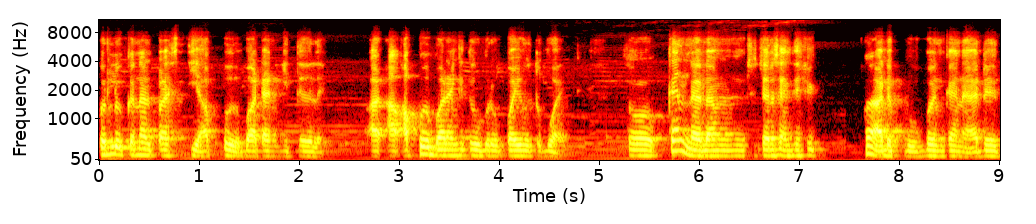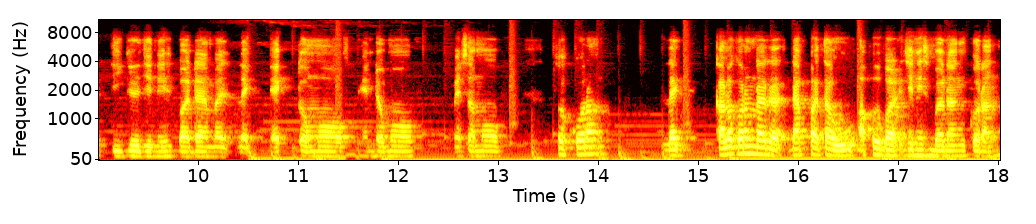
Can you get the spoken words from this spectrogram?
perlu kenal pasti apa badan kita like apa barang kita berupaya untuk buat. So kan dalam secara saintifik kan ada proven kan ada tiga jenis badan like ectomorph, endomorph, mesomorph. So korang like kalau korang dah dapat tahu apa jenis badan korang,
